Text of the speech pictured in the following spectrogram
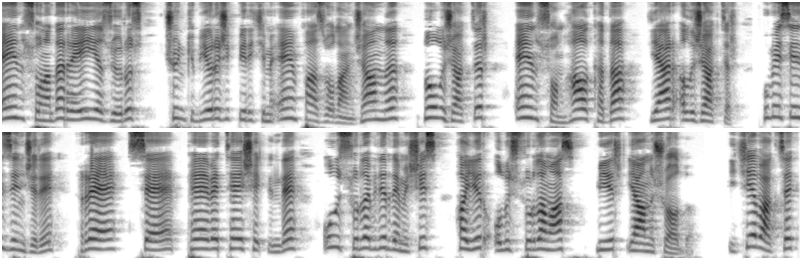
En sona da R'yi yazıyoruz. Çünkü biyolojik birikimi en fazla olan canlı ne olacaktır? En son halkada yer alacaktır. Bu besin zinciri R, S, P ve T şeklinde oluşturulabilir demişiz. Hayır oluşturulamaz. Bir yanlış oldu. İkiye baktık.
